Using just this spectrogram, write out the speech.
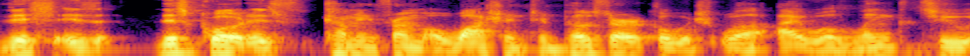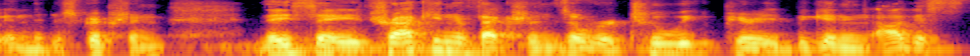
This is this quote is coming from a Washington Post article, which well, I will link to in the description. They say tracking infections over a two week period beginning August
